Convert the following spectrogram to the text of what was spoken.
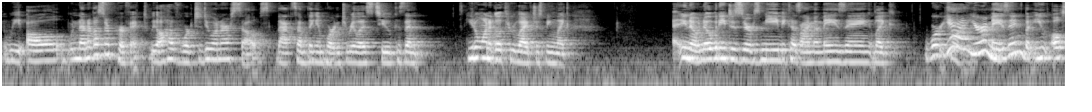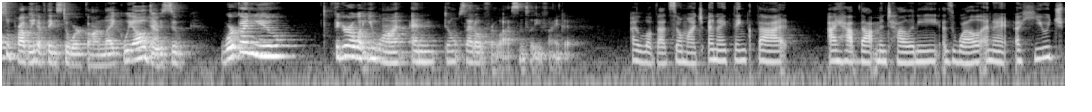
we all none of us are perfect. We all have work to do on ourselves. That's something important to realize too because then you don't want to go through life just being like you know, nobody deserves me because I'm amazing. Like we're yeah, you're amazing, but you also probably have things to work on like we all do. Yeah. So work on you, figure out what you want and don't settle for less until you find it. I love that so much. And I think that I have that mentality as well. And I, a huge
